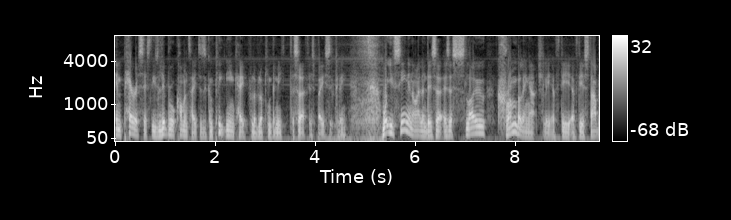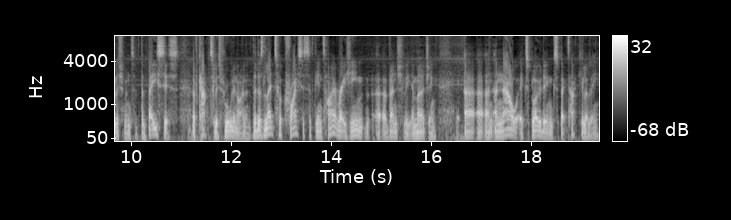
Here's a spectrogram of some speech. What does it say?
empiricists, these liberal commentators, are completely incapable of looking beneath the surface, basically. What you've seen in Ireland is a, is a slow crumbling, actually, of the, of the establishment, of the basis of capitalist rule in Ireland that has led to a crisis of the entire regime uh, eventually emerging. Uh, uh and, and now exploding spectacularly.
